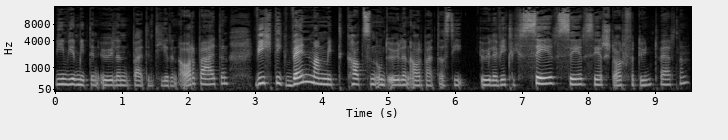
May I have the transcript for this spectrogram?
wie wir mit den Ölen bei den Tieren arbeiten. Wichtig, wenn man mit Katzen und Ölen arbeitet, dass die Öle wirklich sehr, sehr, sehr stark verdünnt werden.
